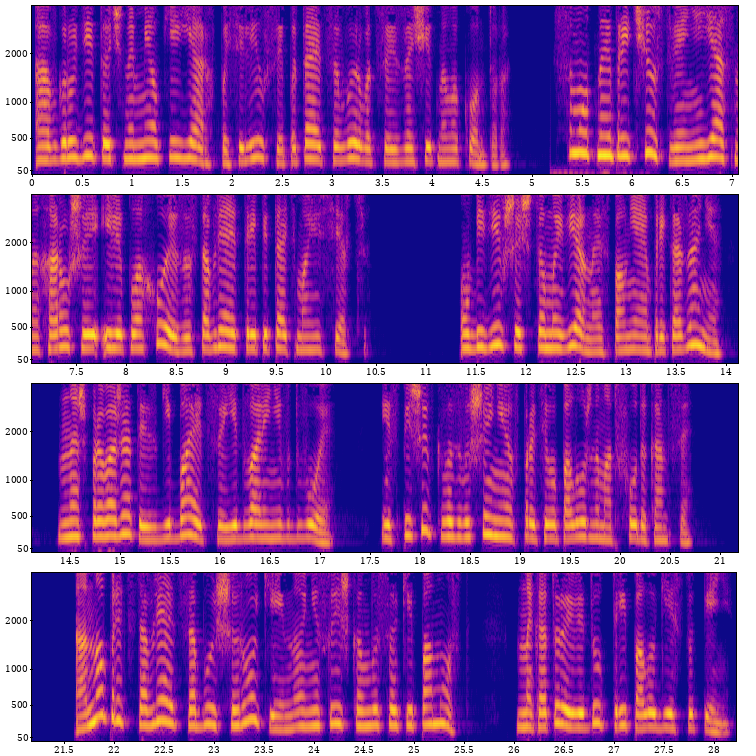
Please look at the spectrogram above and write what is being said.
а в груди точно мелкий ярх поселился и пытается вырваться из защитного контура. Смутное предчувствие, неясно, хорошее или плохое, заставляет трепетать мое сердце. Убедившись, что мы верно исполняем приказания, наш провожатый сгибается едва ли не вдвое и спешит к возвышению в противоположном от входа конце. Оно представляет собой широкий, но не слишком высокий помост, на который ведут три пологие ступени.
